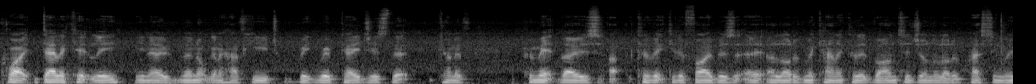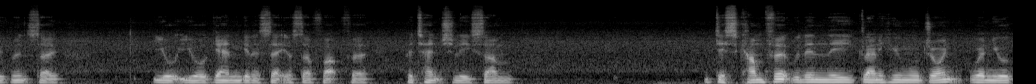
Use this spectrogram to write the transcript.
quite delicately you know they're not going to have huge big rib cages that kind of permit those uh, clavicular fibers a, a lot of mechanical advantage on a lot of pressing movements. So you're you're again going to set yourself up for potentially some discomfort within the glenohumeral joint when you're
